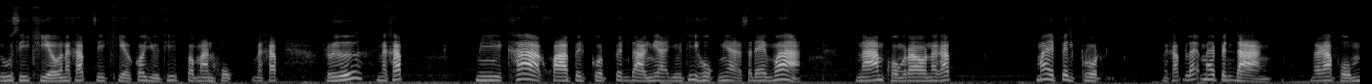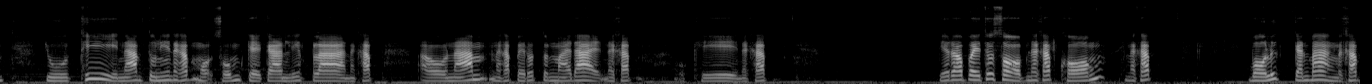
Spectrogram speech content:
ดูสีเขียวนะครับ สีเขียวก็อยู่ที่ประมาณ 6 นะครับ หรือนะครับมีค่าความเป็นกรดเป็นด่างเนี่ยอยู่ที่ 6 เนี่ยแสดงว่าน้ำของเรานะครับ ไม่เป็นกรดนะครับและไม่เป็นด่างนะครับผมอยู่ที่น้ำตัวนี้นะครับเหมาะสมแก่การเลี้ยงปลานะครับ เอาน้ำนะครับไปรดต้นไม้ได้นะครับ เคนะครับ เดี๋ยวเราไปทดสอบนะครับของนะครับบ่อลึกกันบ้างนะครับ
